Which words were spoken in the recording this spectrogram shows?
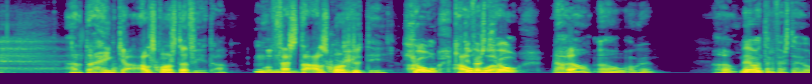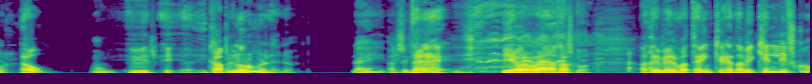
það er að hengja alls konar stöfi í þetta og festa alls konar hluti. Hjól, getur fest hjól? Já, já, Já, ok. Já, Með vantar að festa hjól. Já. Já. yfir, í, í gablinu á rúmuninu Nei, alls ekki. Nei, ég var að ræða það sko. Að því að við erum að tengja hérna við kynlíf sko.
